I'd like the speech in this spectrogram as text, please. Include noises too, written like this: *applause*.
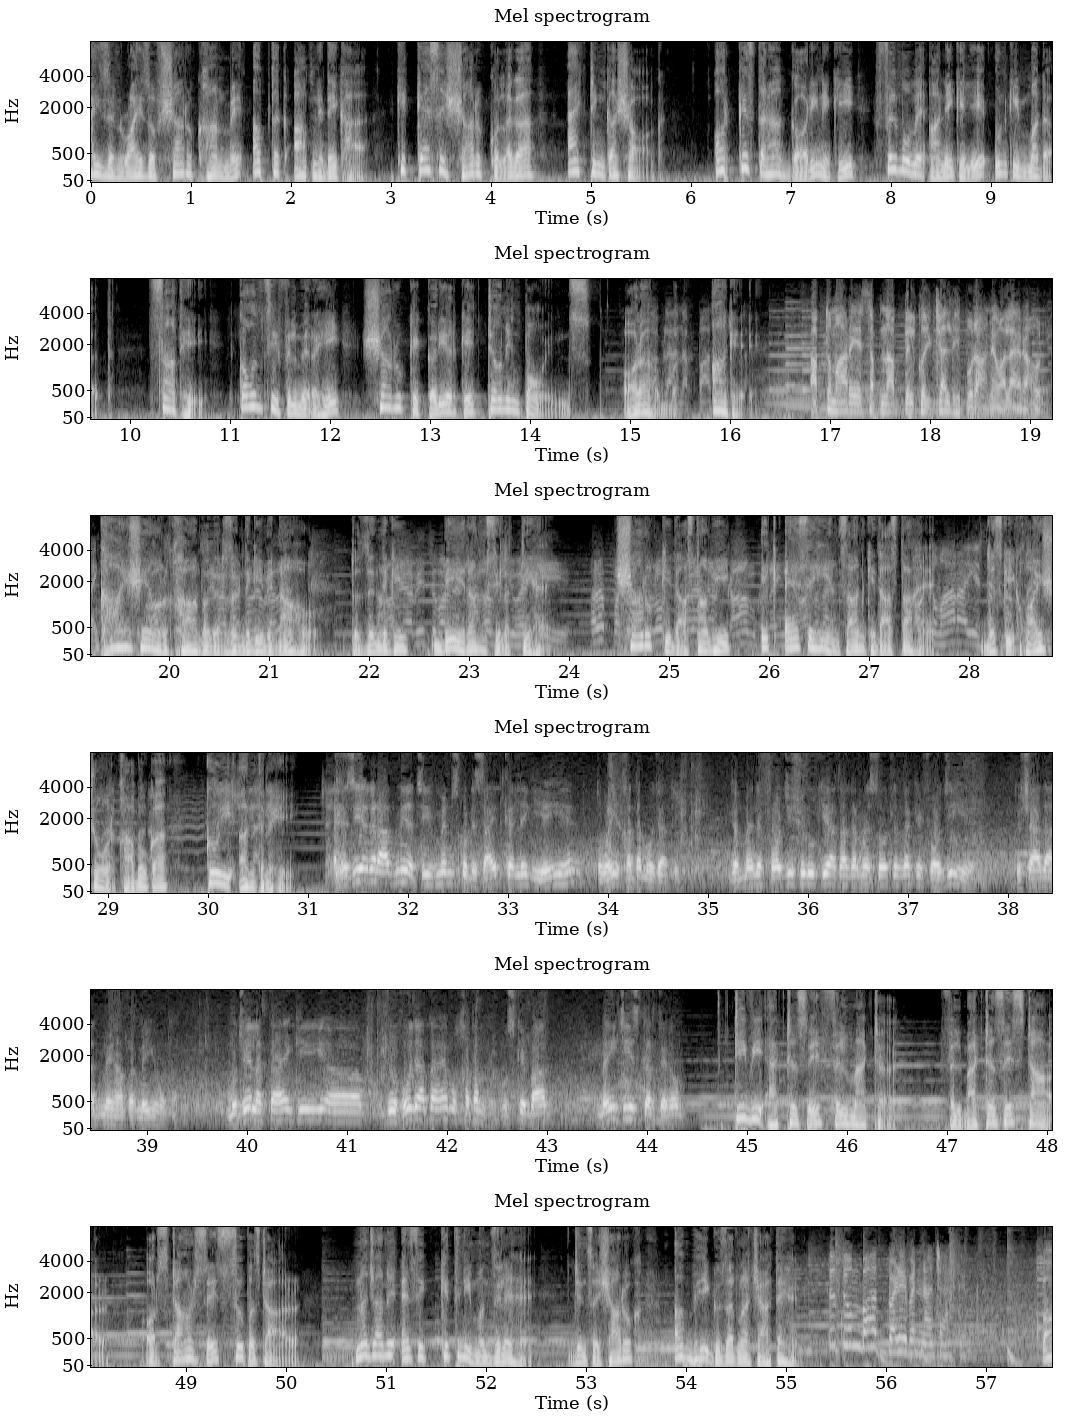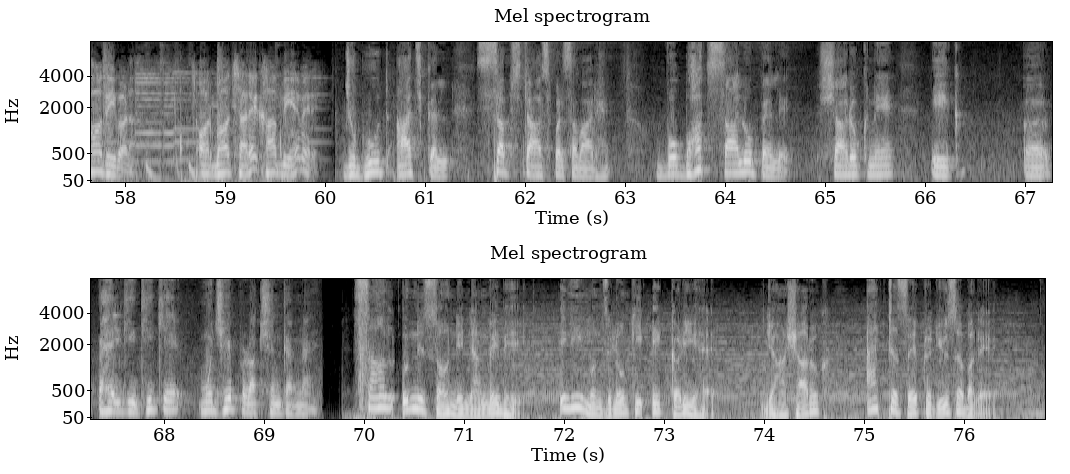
Rise and rise of Shahrukh Khan में अब तक आपने देखा कि कैसे शाहरुख को लगा एक्टिंग का शौक और किस तरह गौरी ने की फ़िल्मों में आने के लिए उनकी मदद। साथ ही कौन सी फ़िल्में रही शाहरुख के करियर के टर्निंग पॉइंट्स और अब आगे। अब तुम्हारे ये सपना बिल्कुल जल्द ही पूरा होने वाला है राहुल। ख्वाहिशें और ख्वाब अगर ज़िंदगी में ना हो तो ज़िंदगी बेरंग सी लगती है। शाहरुख की दास्तां भी एक ऐसे ही इंसान की दास्तां है जिसकी ख्वाहिशों और ख्वाबों का कोई अंत नहीं। ऐसी अगर आदमी अचीवमेंट्स को डिसाइड कर ले कि यही है तो वही खत्म हो जाती। जब मैंने फौजी शुरू किया था अगर मैं सोच लेता कि फौजी ही है तो शायद आज मैं यहाँ पर नहीं होता। मुझे लगता है कि जो हो जाता है वो खत्म है। उसके बाद नई चीज़ करते रहो। टीवी एक्टर से फ़िल्म एक्टर फ़िल्म एक्टर से स्टार और स्टार से सुपरस्टार न जाने ऐसी कितनी मंजिलें हैं जिनसे शाहरुख अब भी गुजरना चाहते हैं। तो तुम बहुत बड़े बनना चाहते हो। बहुत ही बड़ा। और बहुत सारे खाब भी है मेरे। जो भूत आजकल सब स्टार्स पर सवार हैं। वो बहुत सालों पहले शाहरुख ने एक पहल की थी कि मुझे प्रोडक्शन करना है। साल 1999 भी इन्हीं मंजिलों की एक कड़ी है जहाँ शाहरुख एक्टर से प्रोड्यूसर बने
